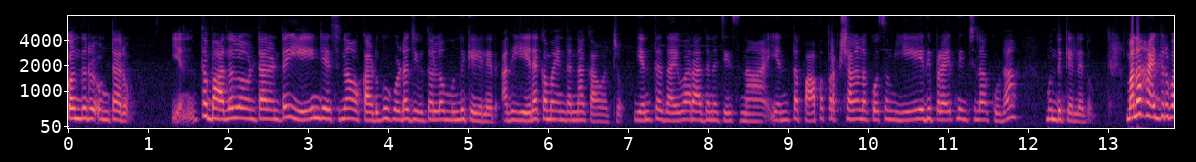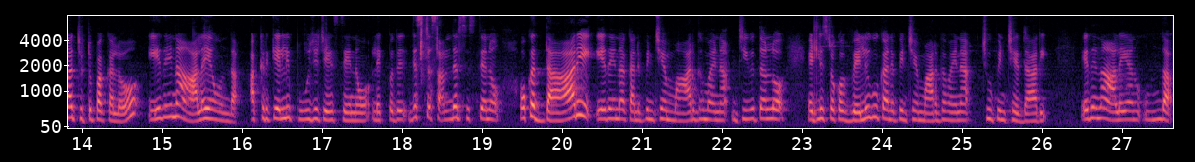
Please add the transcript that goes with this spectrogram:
కొందరు ఉంటారు. ఎంత బాధలో ఉంటారంటే ఏం చేసినా ఒక అడుగు కూడా జీవితంలో ముందుకేయలేరు. అది ఏ రకమైందన్నా కావచ్చు. ఎంత దైవారాధన చేసినా ఎంత పాప ప్రక్షాళన కోసం ఏది ప్రయత్నించినా కూడా ముందుకెళ్ళదు. మన హైదరాబాద్ చుట్టుపక్కల ఏదైనా ఆలయం ఉందా? అక్కడికి వెళ్ళి పూజ చేస్తేనో లేకపోతే జస్ట్ సందర్శిస్తేనో ఒక దారి ఏదైనా కనిపించే మార్గమైన జీవితంలో అట్లీస్ట్ ఒక వెలుగు కనిపించే మార్గమైన చూపించే దారి ఏదైనా ఆలయం ఉందా?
